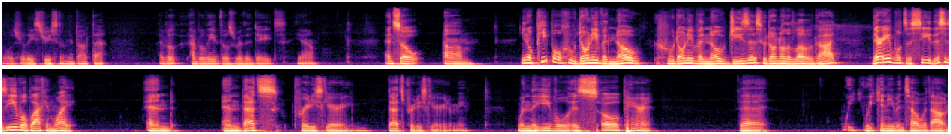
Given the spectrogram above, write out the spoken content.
that was released recently about that. I, bel I believe those were the dates. Yeah, and so um, you know, people who don't even know who don't even know Jesus, who don't know the love of God, they're able to see this is evil, black and white, and and that's pretty scary. That's pretty scary to me when the evil is so apparent that we we can even tell without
